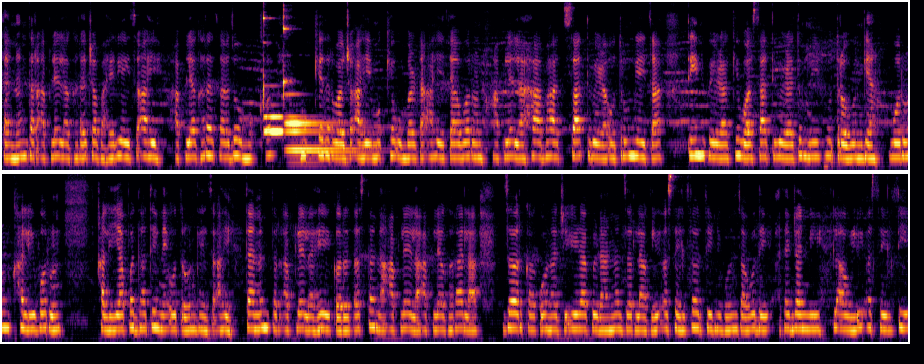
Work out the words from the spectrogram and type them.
त्यानंतर आपल्याला घराच्या बाहेर यायचं आहे. आपल्या घराचा जो मुख्य मुख्य दरवाजा आहे मुख्य उंबरटा आहे त्यावरून आपल्याला हा भात सात वेळा उतरवून घ्यायचा. तीन वेळा किंवा सात वेळा तुम्ही उतरवून घ्या. वरून खाली वरून खाली या पद्धतीने उतरवून घ्यायचं आहे. त्यानंतर आपल्याला हे करत असताना आपल्याला आपल्या घराला जर का कोणाची इडापिडा नजर लागली असेल तर ती निघून जाऊ दे. ज्यांनी लावली असेल ती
